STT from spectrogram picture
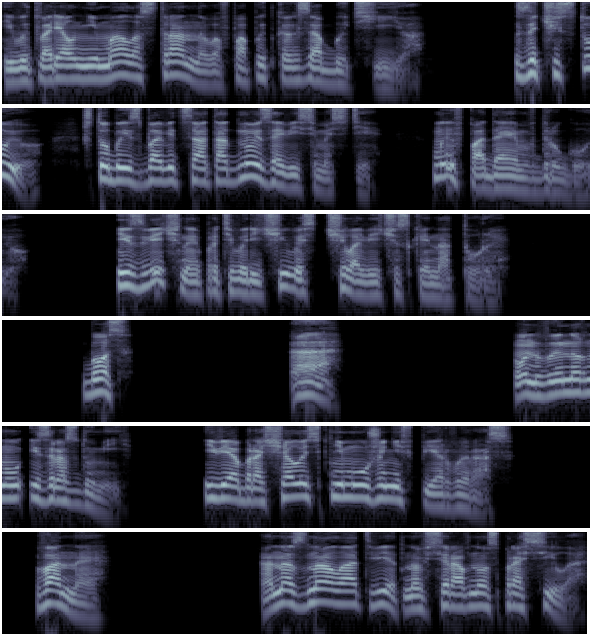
и вытворял немало странного в попытках забыть ее. Зачастую, чтобы избавиться от одной зависимости, мы впадаем в другую извечная противоречивость человеческой натуры. «Босс!» «А!» Он вынырнул из раздумий. Иви обращалась к нему уже не в первый раз. «Ванная». Она знала ответ, но все равно спросила.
